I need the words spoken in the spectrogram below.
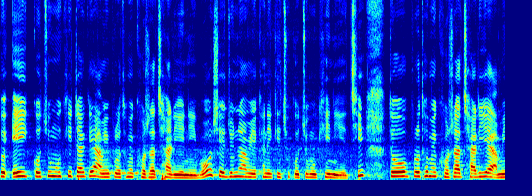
তো এই কচুমুখীটাকে আমি প্রথমে খোসা ছাড়িয়ে নিব। সেই জন্য আমি এখানে কিছু কচুমুখী নিয়েছি। তো প্রথমে খোসা ছাড়িয়ে আমি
